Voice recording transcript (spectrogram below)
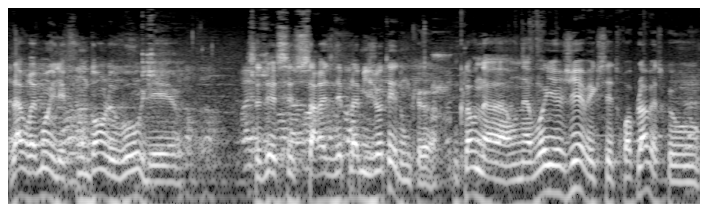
Là vraiment il est fondant le veau, il est, ça reste des plats mijotés. Donc, euh, donc là on a, on a voyagé avec ces trois plats parce qu'on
